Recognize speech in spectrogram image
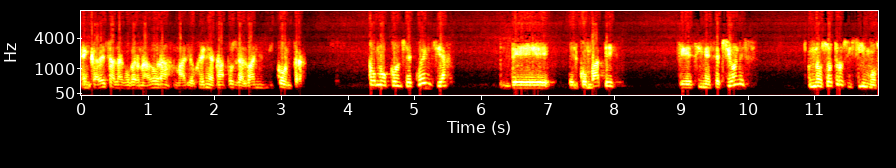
encabeza la gobernadora María Eugenia Campos Galván en mi contra, como consecuencia de el combate que sin excepciones nosotros hicimos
